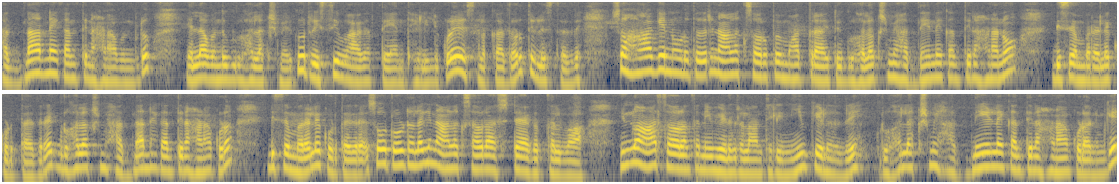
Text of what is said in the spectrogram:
ಹದಿನಾರನೇ ಕಂತಿನ ಹಣ ಬಂದ್ಬಿಟ್ಟು ಎಲ್ಲ ಒಂದು ಗೃಹಲಕ್ಷ್ಮಿಯರಿಗೂ ರಿಸೀವ್ ಆಗುತ್ತೆ ಅಂತ ಹೇಳಿ ಕೂಡ ಸರ್ಕಾರದವರು ತಿಳಿಸ್ತಾ ಇದ್ದಾರೆ. ಸೊ ಹಾಗೆ ನೋಡೋದಾದರೆ ನಾಲ್ಕು ಸಾವಿರ ರೂಪಾಯಿ ಮಾತ್ರ ಆಯಿತು ಗೃಹಲಕ್ಷ್ಮಿ ಹದಿನೈದನೇ ಕಂತಿನ ಹಣನೂ ಡಿಸೆಂಬರಲ್ಲೇ ಕೊಡ್ತಾ ಇದ್ದಾರೆ. ಗೃಹಲಕ್ಷ್ಮಿ ಹದಿನಾರನೇ ಕಂತಿನ ಹಣ ಕೂಡ ಡಿಸೆಂಬರಲ್ಲೇ ಕೊಡ್ತಾ ಇದ್ದಾರೆ. ಸೊ ಟೋಟಲಾಗಿ ನಾಲ್ಕು ಸಾವಿರ ಅಷ್ಟೇ ಆಗುತ್ತಲ್ವಾ? ಇನ್ನೂ ಆರು ಸಾವಿರ ಅಂತ ನೀವು ಹೇಳಿದ್ರಲ್ಲ ಅಂಥೇಳಿ ನೀವು ಕೇಳಿದ್ರೆ ಗೃಹಲಕ್ಷ್ಮಿ ಹದಿನೇಳನೇ ಕಂತಿನ ಹಣ ಕೂಡ ನಿಮಗೆ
